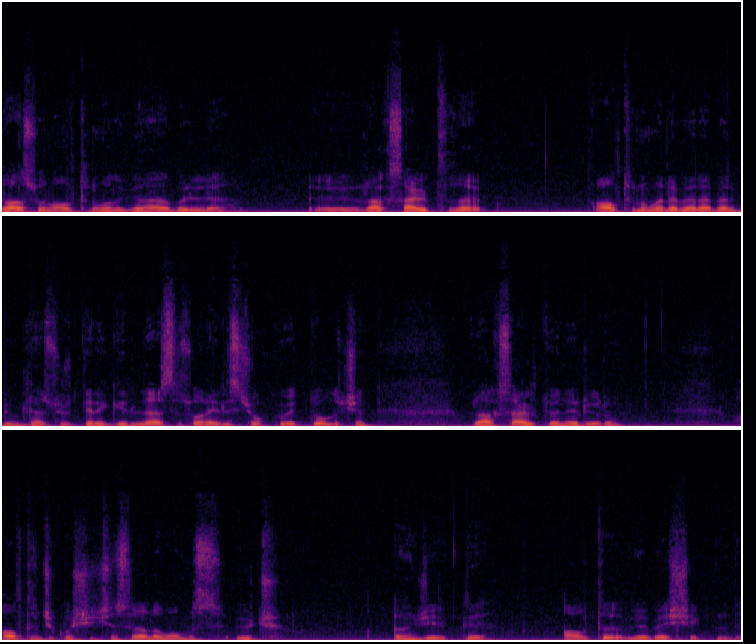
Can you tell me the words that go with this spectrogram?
Daha sonra 6 numaralı General Birella e, Raksalik'ta da 6 numara beraber birbirine sürüklere girdilerse son elisi çok kuvvetli olduğu için Raksalik'te öneriyorum. 6. koşu için sıralamamız 3 öncelikli 6 ve 5 şeklinde.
